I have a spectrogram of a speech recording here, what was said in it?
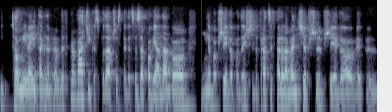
i co Milei tak naprawdę wprowadzi gospodarczo z tego, co zapowiada, bo, no bo przy jego podejściu do pracy w parlamencie, przy, przy jego jakby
